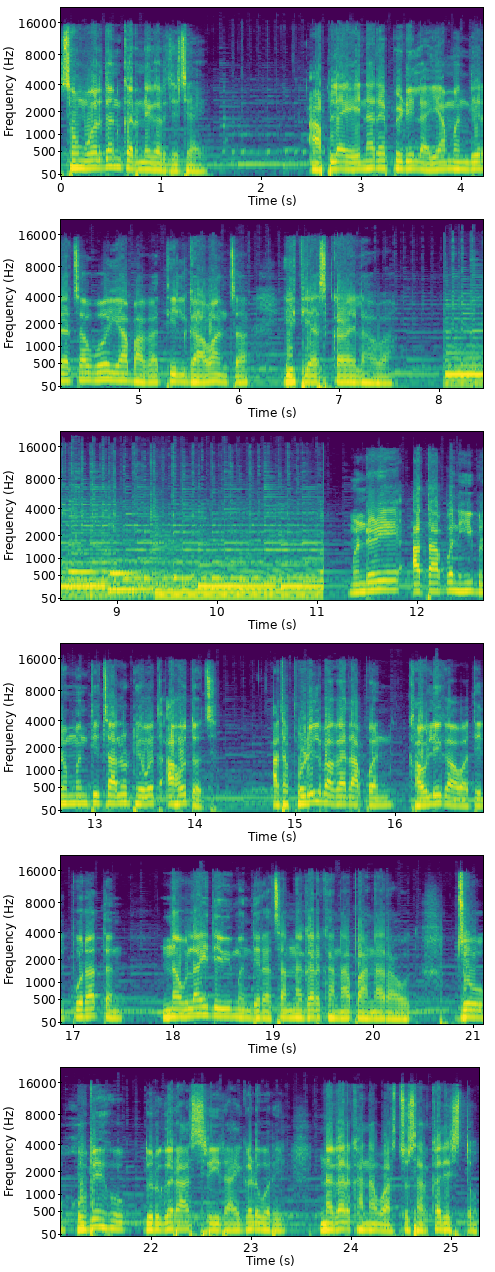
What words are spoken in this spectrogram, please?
संवर्धन करणे गरजेचे आहे. आपल्या येणाऱ्या पिढीला या मंदिराचा व या भागातील गावांचा इतिहास कळायला हवा. मंडळी आता आपण ही भ्रमंती चालू ठेवत आहोतच. आता पुढील भागात आपण खावली गावातील पुरातन नवलाई देवी मंदिराचा नगरखाना पाहणार आहोत जो हुबेहूब दुर्गराज श्री रायगडवरील नगरखाना वास्तूसारखा दिसतो.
